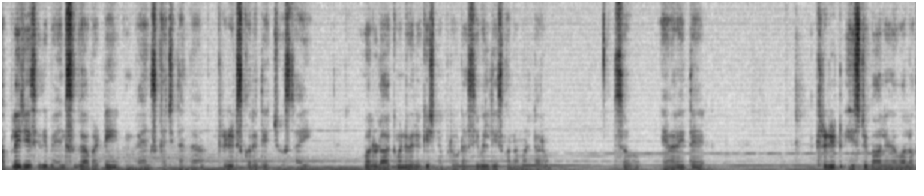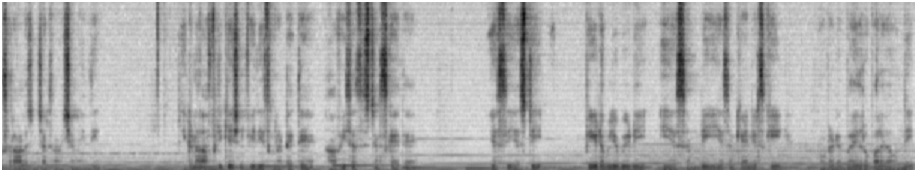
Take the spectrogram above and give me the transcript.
అప్లై చేసేది బ్యాంక్స్ కాబట్టి బ్యాంక్స్ ఖచ్చితంగా క్రెడిట్ స్కోర్ అయితే చూస్తాయి. వాళ్ళు డాక్యుమెంట్ వెరిఫికేషన్ అప్పుడు కూడా సివిల్ తీసుకున్నామంటారు సో ఎవరైతే క్రెడిట్ హిస్టరీ బాగాలేదో వాళ్ళు ఒకసారి ఆలోచించాల్సిన విషయం ఇది. ఇక్కడ అప్లికేషన్ ఫీ తీసుకున్నట్టయితే ఆఫీస్ అసిస్టెంట్స్కి అయితే SC ST PWBD ESMD ESM క్యాండిడేట్స్కి నూట డెబ్బై ఐదు రూపాయలుగా ఉంది.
